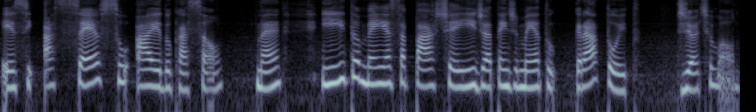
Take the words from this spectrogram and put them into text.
esse acesso à educação, né? E também essa parte aí de atendimento gratuito de antemão.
